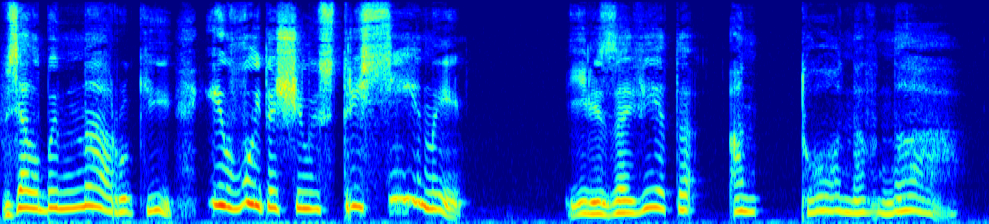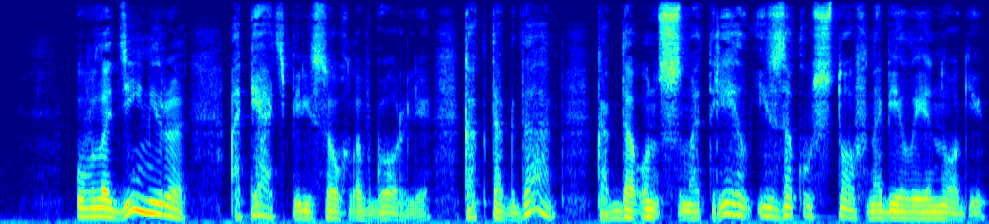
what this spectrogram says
взял бы на руки и вытащил из трясины». «Елизавета Антоновна!» У Владимира опять пересохло в горле, как тогда, когда он смотрел из-за кустов на белые ноги.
